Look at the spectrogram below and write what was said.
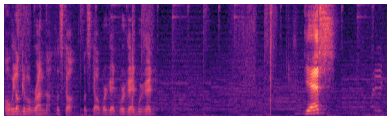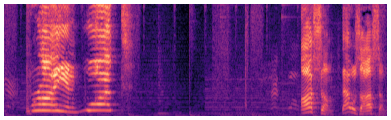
Oh, we don't give a run, though. Let's go. Let's go. We're good. We're good. We're good. Yes? Brian, what? Awesome. That was awesome.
